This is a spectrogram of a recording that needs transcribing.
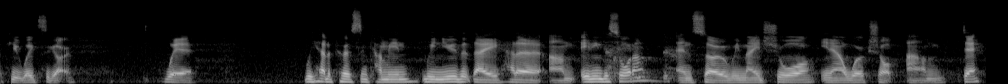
a few weeks ago, where we had a person come in. We knew that they had a um, eating disorder, and so we made sure in our workshop um, deck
